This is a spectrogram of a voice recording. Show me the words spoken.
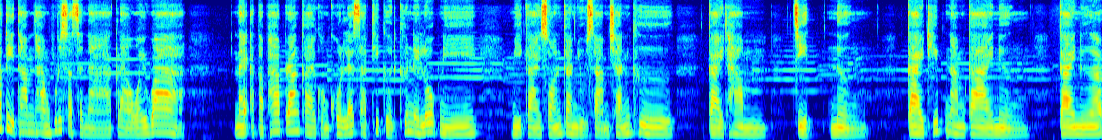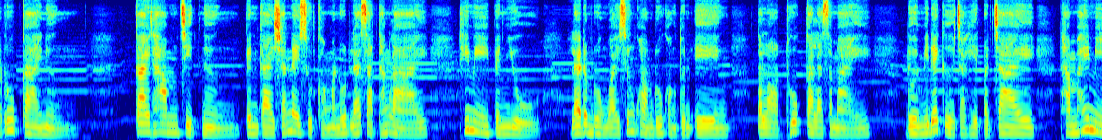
คติธรรมทางพุทธศาสนากล่าวไว้ว่า ในอัตภาพร่างกายของคนและสัตว์ที่เกิดขึ้นในโลกนี้ มีกายซ้อนกันอยู่สามชั้นคือ กายธรรม จิตหนึ่งกายทิพย์นามกายหนึ่งกายเนื้อรูปกายหนึ่งกายธรรมจิตหนึ่งเป็นกายชั้นในสุดของมนุษย์และสัตว์ทั้งหลาย ที่มีเป็นอยู่ และดำรงไว้ซึ่งความรู้ของตนเอง ตลอดทุกกาลสมัย โดยไม่ได้เกิดจากเหตุปัจจัยทำให้มี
